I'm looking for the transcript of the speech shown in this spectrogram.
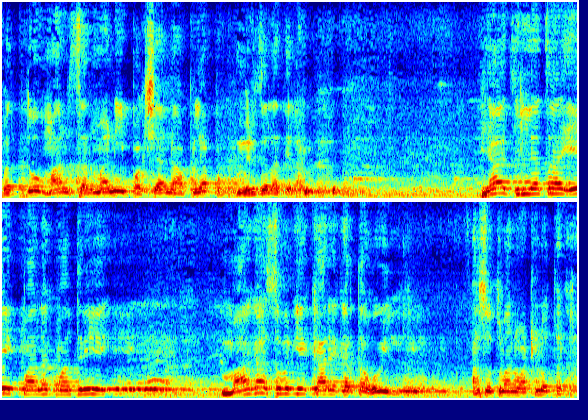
पण तो मान सन्मानी पक्षानं आपल्या मिरजेला दिला. ह्या जिल्ह्याचा एक पालकमंत्री मागासवर्गीय कार्यकर्ता होईल असं तुम्हाला वाटलं होतं का?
